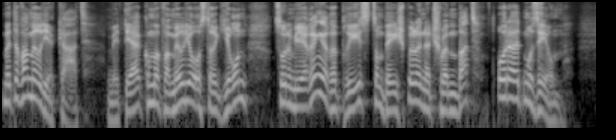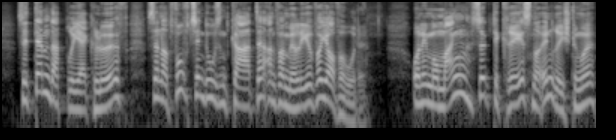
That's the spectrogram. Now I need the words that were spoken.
mit der Familienkarte. Mit der kommen Familien aus der Region zu einem geringeren Preis, zum Beispiel in ein Schwimmbad oder ein Museum. Seitdem das Projekt läuft, sind 15.000 Karten an Familien verjagt worden. Und im Moment sucht der Kreis noch Einrichtungen,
